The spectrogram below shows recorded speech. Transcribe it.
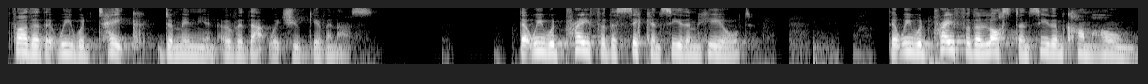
Father, that we would take dominion over that which you've given us. That we would pray for the sick and see them healed. That we would pray for the lost and see them come home.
